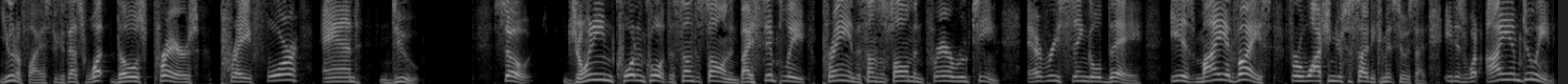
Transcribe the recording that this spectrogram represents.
unify us because that's what those prayers pray for and do. So, joining quote unquote the Sons of Solomon by simply praying the Sons of Solomon prayer routine every single day is my advice for watching your society commit suicide. It is what I am doing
